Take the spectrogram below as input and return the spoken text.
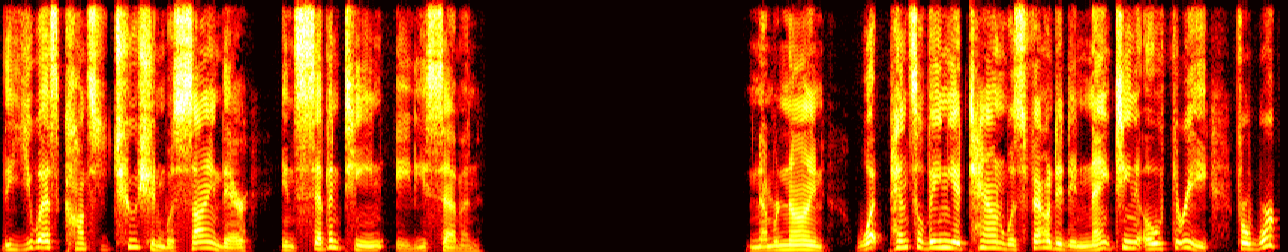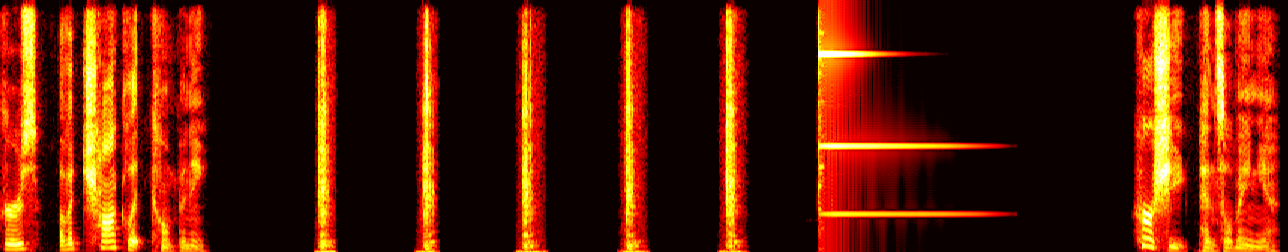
The U.S. Constitution was signed there in 1787. Number 9. What Pennsylvania town was founded in 1903 for workers of a chocolate company? Hershey, Pennsylvania.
